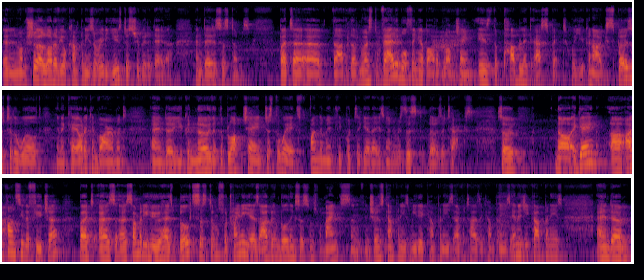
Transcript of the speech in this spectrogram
And I'm sure a lot of your companies already use distributed data and data systems. But uh, uh, the, the most valuable thing about a blockchain is the public aspect, where you can now expose it to the world in a chaotic environment, and uh, you can know that the blockchain, just the way it's fundamentally put together, is going to resist those attacks. So now, again, uh, I can't see the future, but as, as, somebody who has built systems for 20 years, I've been building systems for banks and insurance companies, media companies, advertising companies, energy companies, and um,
